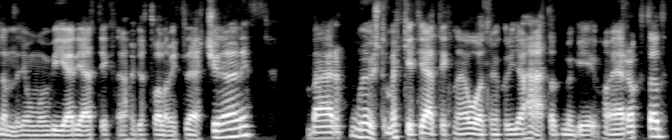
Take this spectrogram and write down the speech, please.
nem nagyon van VR játéknál, hogy ott valamit lehet csinálni. Bár, ú, nem is tudom, egy-két játéknál volt, amikor így a hátad mögé, ha elraktad,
